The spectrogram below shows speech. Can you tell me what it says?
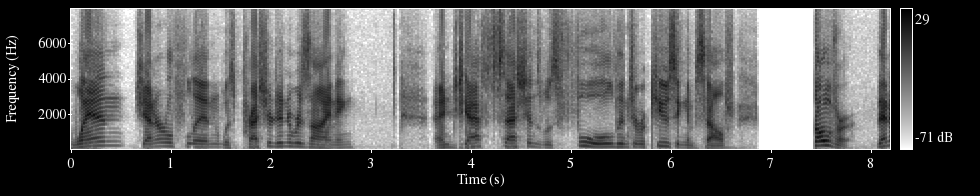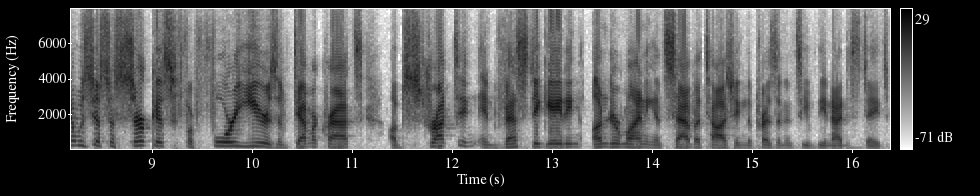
When General Flynn was pressured into resigning and Jeff Sessions was fooled into recusing himself, it's over. Then it was just a circus for four years of Democrats obstructing, investigating, undermining, and sabotaging the presidency of the United States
